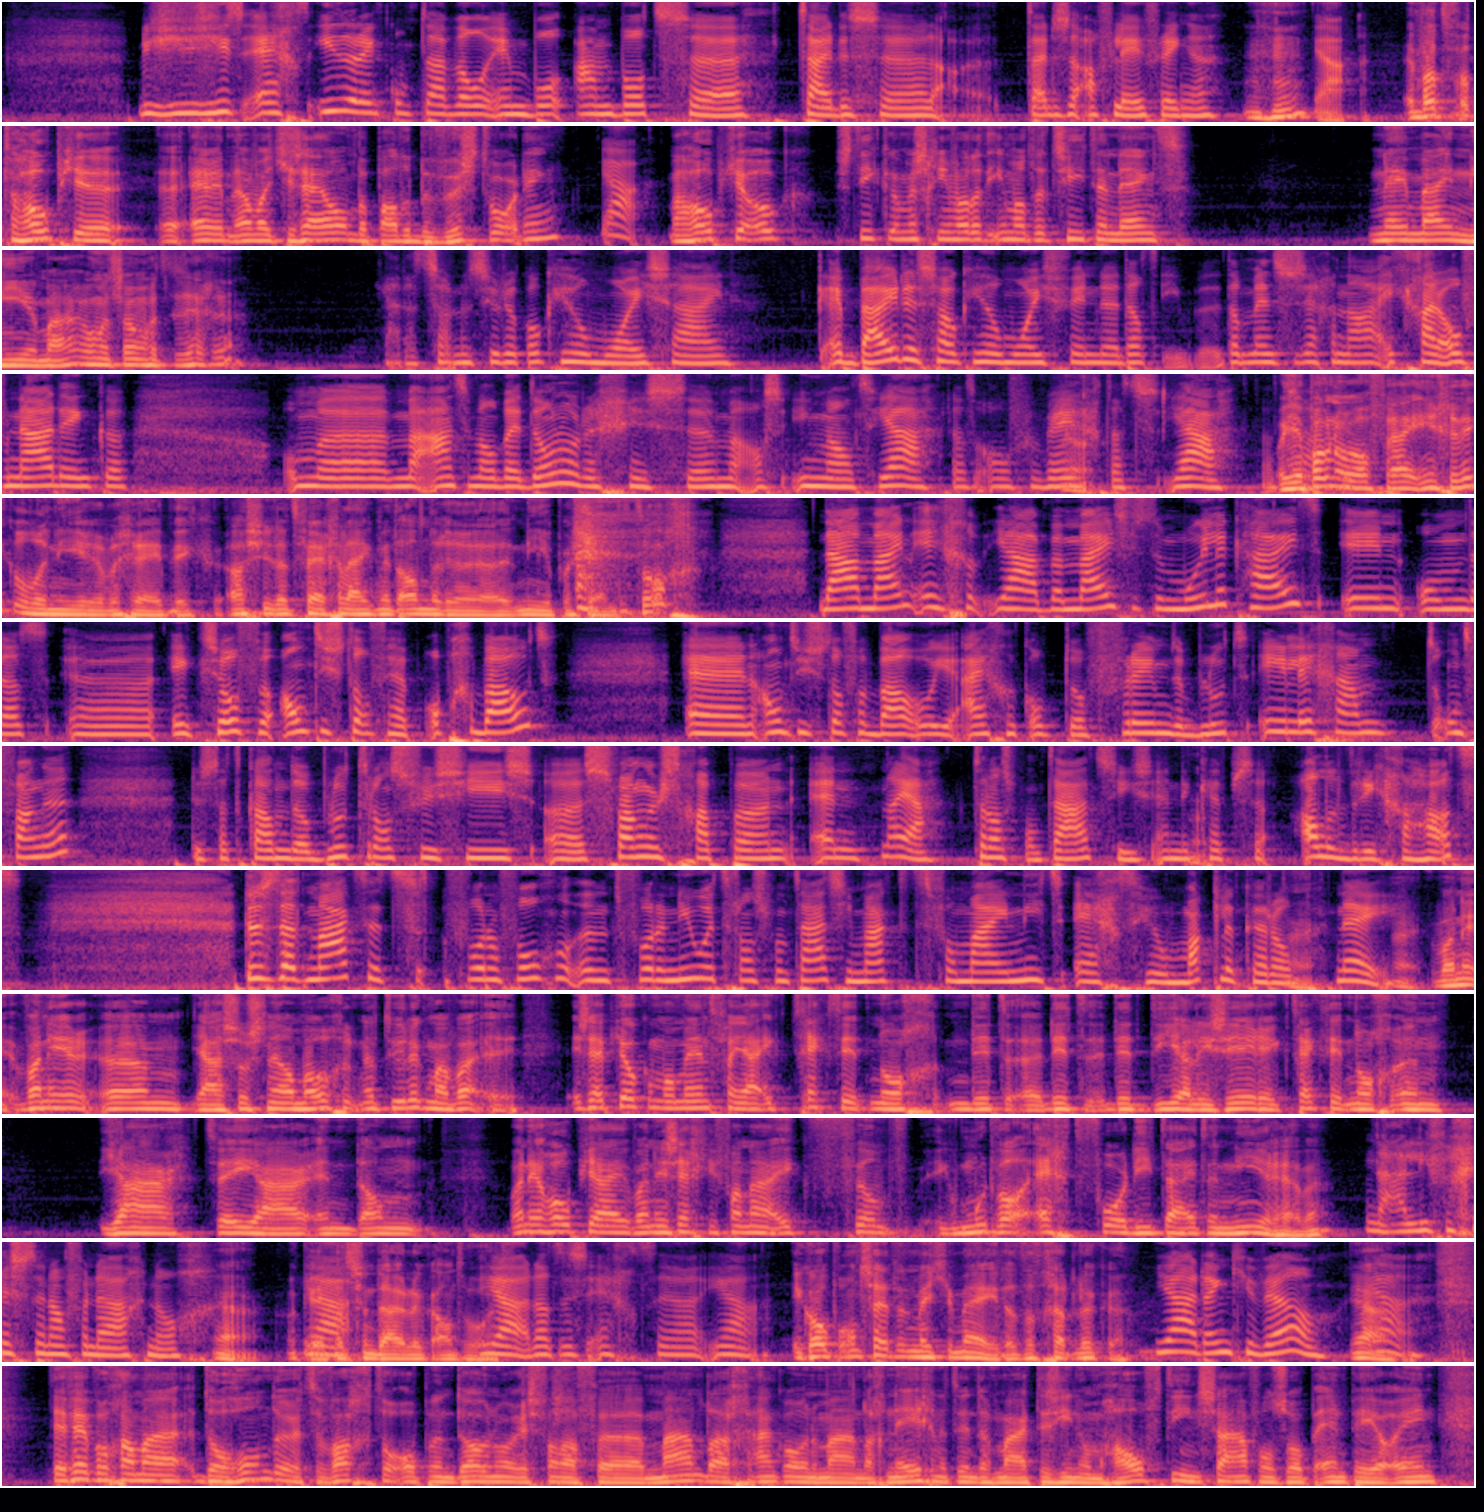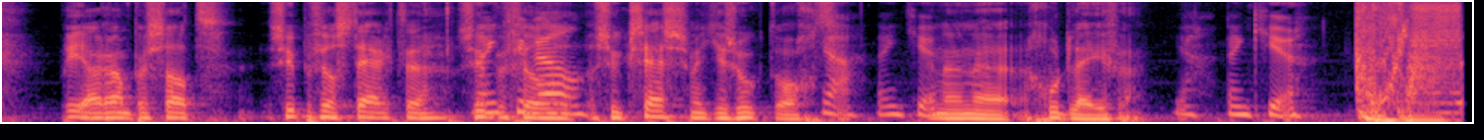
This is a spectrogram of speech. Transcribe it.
Dus je ziet echt, iedereen komt daar wel in aan bod uh, tijdens, uh, tijdens de afleveringen. Mhm. Ja. En wat, wat hoop je er, nou, wat je zei al, een bepaalde bewustwording. Ja. Maar hoop je ook stiekem misschien wel dat iemand het ziet en denkt: neem mij hier maar, om het zo maar te zeggen? Ja, dat zou natuurlijk ook heel mooi zijn. En beide zou ik heel mooi vinden. Dat, dat mensen zeggen, nou, ik ga erover nadenken om uh, me aan te melden bij donorregister. Maar als iemand ja, dat overweegt, ja. dat ja. Dat maar je hebt ook nog wel vrij ingewikkelde nieren, begreep ik. Als je dat vergelijkt met andere nierpatiënten, toch? Nou, mijn ja, bij mij is het een moeilijkheid in omdat uh, ik zoveel antistoffen heb opgebouwd. En antistoffen bouw je eigenlijk op door vreemde bloed in je lichaam te ontvangen. Dus dat kan door bloedtransfusies, uh, zwangerschappen en nou ja, transplantaties. En ik heb ze alle drie gehad. Dus dat maakt het voor een, volgende, voor een nieuwe transplantatie maakt het voor mij niet echt heel makkelijker op. Nee. nee. Wanneer, wanneer um, ja, zo snel mogelijk natuurlijk. Maar is, heb je ook een moment van ja, ik trek dit nog, dit, uh, dit, dit dialyseren, ik trek dit nog een jaar, twee jaar en dan. Wanneer hoop jij, wanneer zeg je van nou, ik, film, ik moet wel echt voor die tijd een nier hebben? Nou, liever gisteren dan vandaag nog. Ja, oké, okay, ja. dat is een duidelijk antwoord. Ja, dat is echt, uh, ja. Ik hoop ontzettend met je mee dat het gaat lukken. Ja, dankjewel. Ja. ja. TV-programma De 100 wachten op een donor is vanaf uh, maandag, aankomende maandag 29 maart te zien om half tien s'avonds op NPO 1. Priya Rampersad, superveel sterkte, superveel succes met je zoektocht. Ja, dank je. En een uh, goed leven. Ja, dank je.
